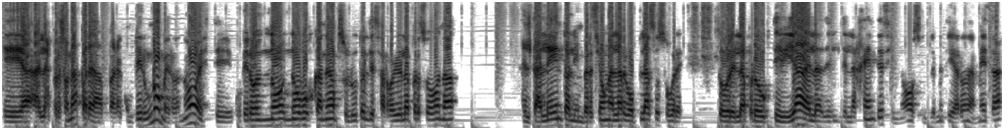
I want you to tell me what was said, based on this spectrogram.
eh, a, las personas para, para, cumplir un número, ¿no? Este, pero no, no buscan en absoluto el desarrollo de la persona, el talento, la inversión a largo plazo sobre, sobre la productividad de la, de, la gente, sino simplemente llegar a una meta.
